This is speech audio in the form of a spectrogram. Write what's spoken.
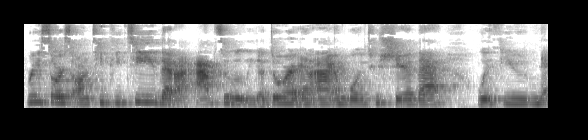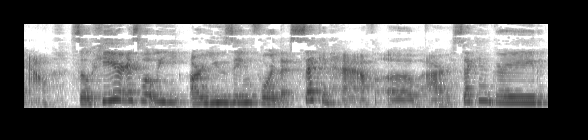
resource on TPT that I absolutely adore and I am going to share that with you now. So here is what we are using for the second half of our second grade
